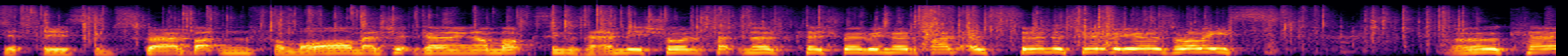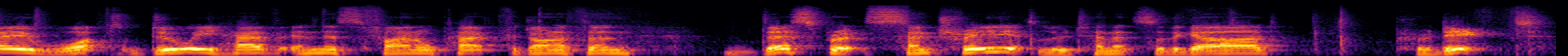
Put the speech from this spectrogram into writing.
Hit the subscribe button for more Magic Going unboxings, and be sure to set the notification bell to be notified as soon as new videos release. Okay, what do we have in this final pack for Jonathan? Desperate Sentry, Lieutenants of the Guard, Predict,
